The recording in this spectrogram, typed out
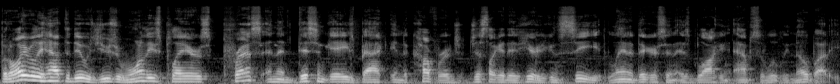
but all you really have to do is use one of these players, press and then disengage back into coverage, just like I did here. You can see Landon Dickerson is blocking absolutely nobody.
